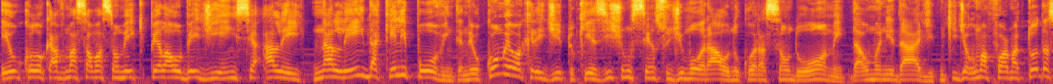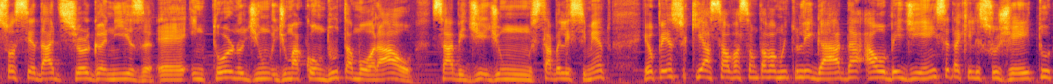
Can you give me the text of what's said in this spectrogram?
Eu colocava uma salvação meio que pela obediência à lei. Na lei daquele povo, entendeu? Como eu acredito que existe um senso de moral no coração do homem, da humanidade, em que de alguma forma toda a sociedade se organiza é, em torno de, um, de uma conduta moral, sabe? De, de um estabelecimento, eu penso que a salvação estava muito ligada à obediência daquele sujeito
